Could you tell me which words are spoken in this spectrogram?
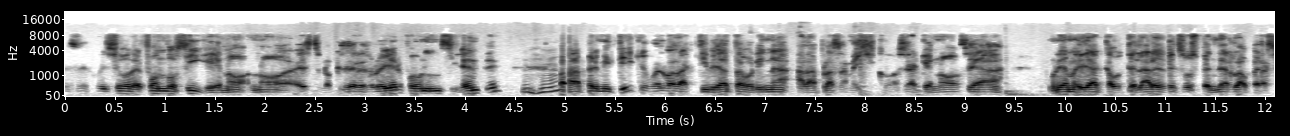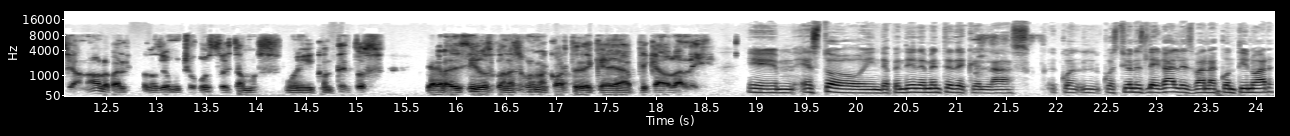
ese juicio de fondo sigue, no, no, esto lo que se resolvió ayer fue un incidente para permitir que vuelva la actividad taurina a la Plaza México, o sea que no sea una medida cautelar de suspender la operación, ¿no? Lo cual nos dio mucho gusto, estamos muy contentos y agradecidos con la Suprema Corte de que haya aplicado la ley. Em, esto, independientemente de que las cuestiones legales van a continuar,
